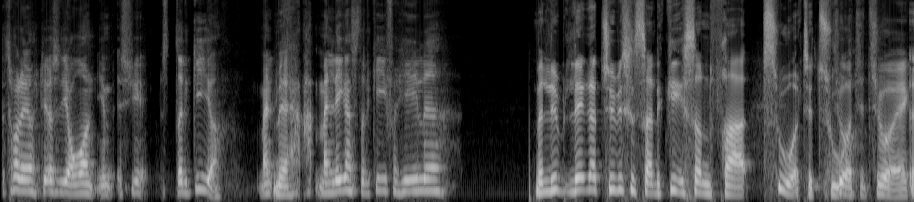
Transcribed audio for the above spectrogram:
Jeg tror, det er, det er også de over... Jamen, strategier. Man, Ja. man lægger en strategi for hele Man lægger typisk en strategi sådan fra tur til tur. tur til tur, ikke?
